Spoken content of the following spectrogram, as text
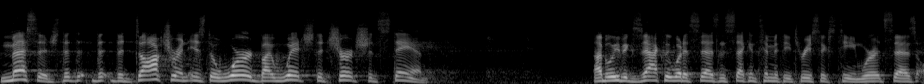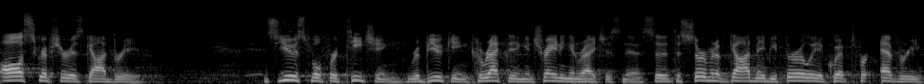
message that the, the, the doctrine is the word by which the church should stand. I believe exactly what it says in 2 Timothy 3:16 where it says all scripture is God-breathed. It's useful for teaching, rebuking, correcting and training in righteousness so that the servant of God may be thoroughly equipped for every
